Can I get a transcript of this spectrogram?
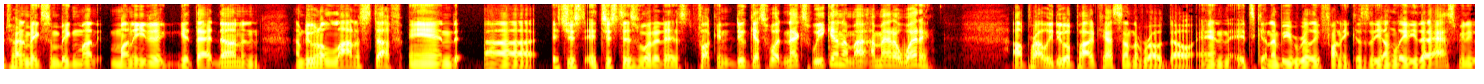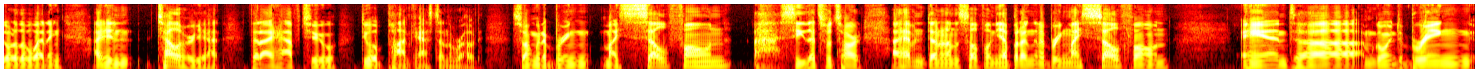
trying to make some big money money to get that done. And I'm doing a lot of stuff, and uh, it's just it just is what it is. Fucking dude, guess what? Next weekend I'm I'm at a wedding. I'll probably do a podcast on the road though, and it's gonna be really funny because the young lady that asked me to go to the wedding, I didn't tell her yet that I have to do a podcast on the road. So I'm gonna bring my cell phone. See, that's what's hard. I haven't done it on the cell phone yet, but I'm gonna bring my cell phone, and uh, I'm going to bring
